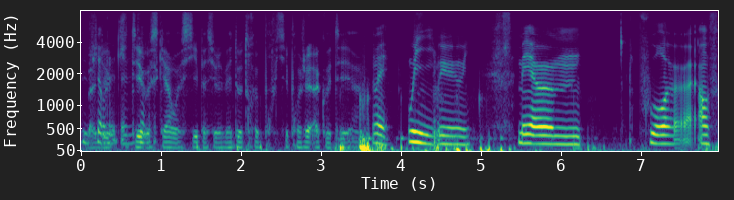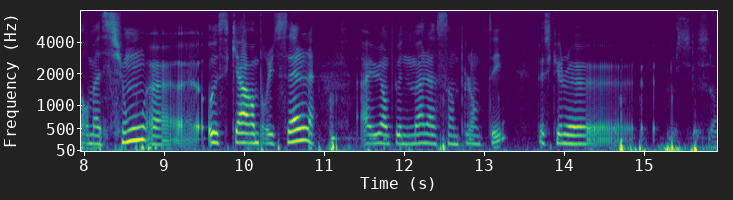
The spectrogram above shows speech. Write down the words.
De bah, de le quitter navire. Oscar aussi parce que j'avais d'autres projets à côté. Ouais. Oui, oui, oui, oui. Mais euh, pour information, Oscar Bruxelles a eu un peu de mal à s'implanter parce que le. C'est ça.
